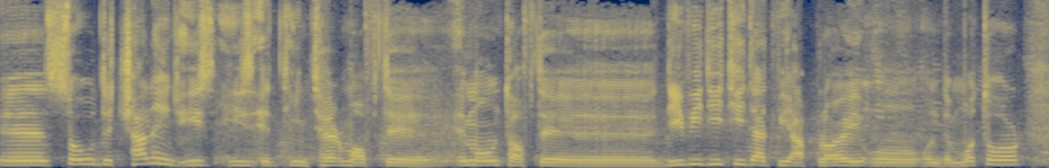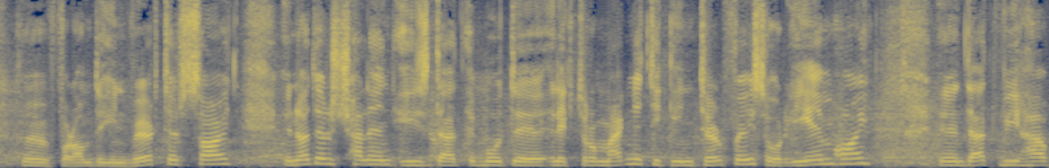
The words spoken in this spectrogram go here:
Uh, so the challenge is is in terms of the amount of the DVDT that we apply on, on the motor uh, from the inverter side. Another challenge is that about the electromagnetic interface or EMI, and that we have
